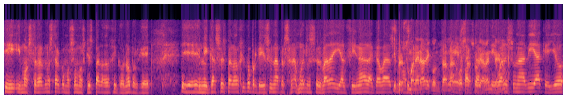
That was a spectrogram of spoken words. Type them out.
y, mostrarnos tal como somos, que es paradójico, ¿no? Porque eh, en mi caso es paradójico porque yo soy una persona muy reservada y al final acabas... Sí, pero es tu manera de contar las cosas, obviamente. Igual es una vía que yo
